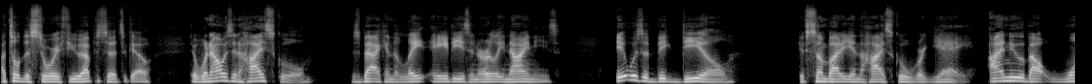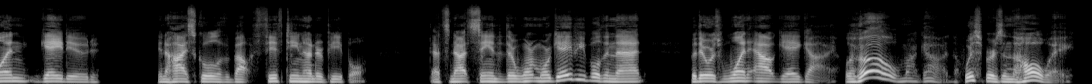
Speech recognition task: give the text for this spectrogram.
I told this story a few episodes ago that when I was in high school, this was back in the late 80s and early 90s, it was a big deal if somebody in the high school were gay. I knew about one gay dude in a high school of about 1,500 people. That's not saying that there weren't more gay people than that, but there was one out gay guy. Like, oh my God, whispers in the hallway.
